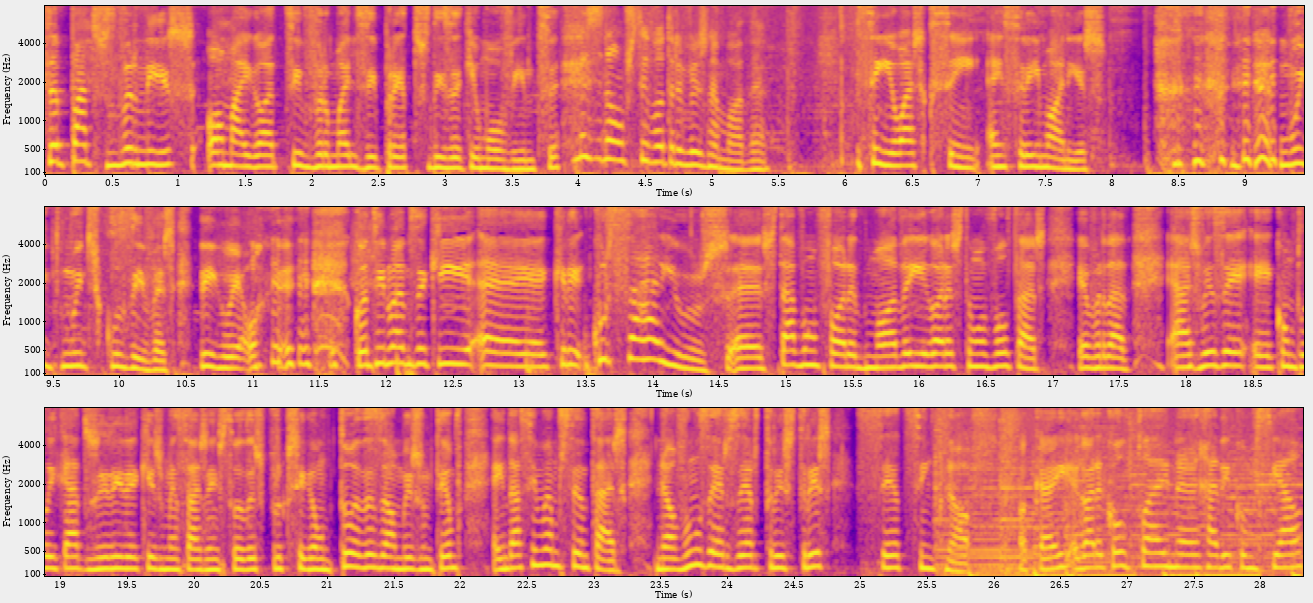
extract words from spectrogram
sapatos de verniz, oh my god, tive vermelhos e pretos, diz aqui um ouvinte. Mas não esteve outra vez na moda. Sim, eu acho que sim, em cerimónias. muito, muito exclusivas, digo eu. Continuamos aqui a querer- Corsários eh, estavam fora de moda e agora estão a voltar. É verdade. Às vezes é, é complicado gerir aqui as mensagens todas porque chegam todas ao mesmo tempo. Ainda assim vamos tentar. 910033759. Ok? Agora Coldplay na Rádio Comercial.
